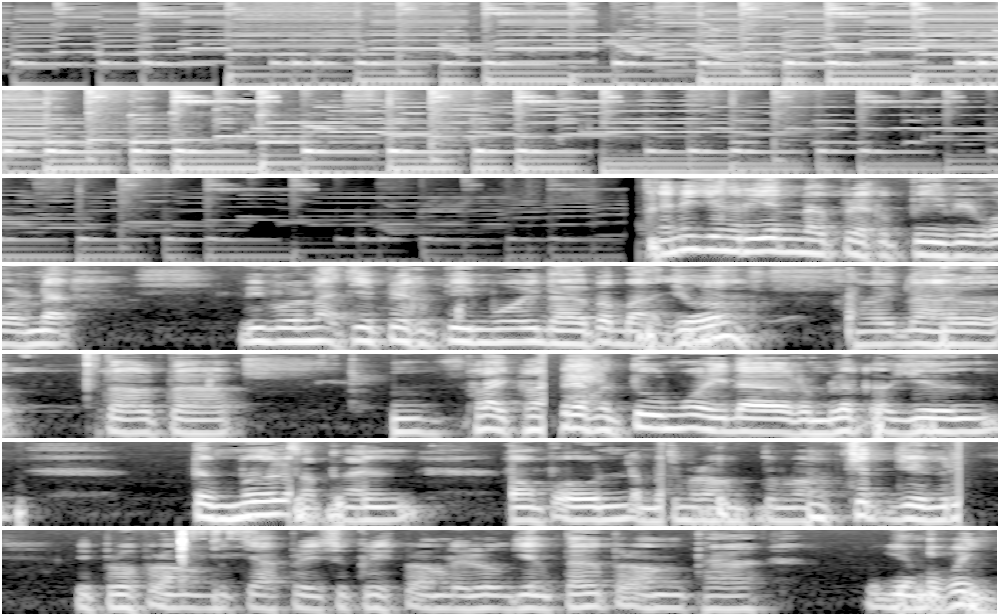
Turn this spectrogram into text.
ថ្ងៃនេះយើងរៀននៅព្រះគម្ពីរវិវរណៈវិវរណៈជាព្រះគម្ពីរមួយដែលប្របាក់យល់ហើយដែលតើតើផ្លែផ្លែព្រះបន្ទូលមួយដែលរំលឹកឲ្យយើង ទៅមើលសប្តាហ៍បងប្អូនដើម្បីចម្រងចម្រងចិត្តយើង ពីព្រោះព្រះអង្គម្ចាស់ព្រះយេស៊ូវគ្រីស្ទព្រះអង្គដែលលោកយើងទៅព្រះអង្គថាលោកយើងមកវិញ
